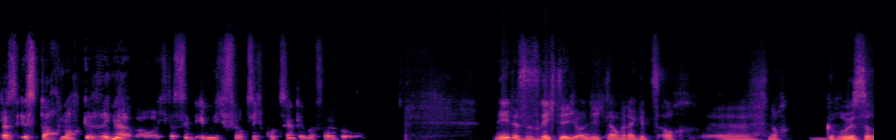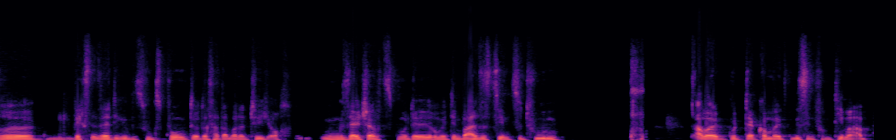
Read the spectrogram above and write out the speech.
das ist doch noch geringer bei euch. Das sind eben nicht 40 Prozent der Bevölkerung. Nee, das ist richtig. Und ich glaube, da gibt's auch äh, noch größere wechselseitige Bezugspunkte. Das hat aber natürlich auch mit dem Gesellschaftsmodell und mit dem Wahlsystem zu tun. Aber gut, da kommen wir jetzt ein bisschen vom Thema ab.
